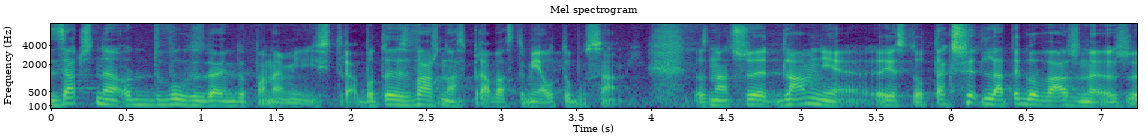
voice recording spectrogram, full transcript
Zacznę od dwóch zdań do pana ministra, bo to jest ważna sprawa z tymi autobusami. To znaczy dla mnie jest to także dlatego ważne, że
